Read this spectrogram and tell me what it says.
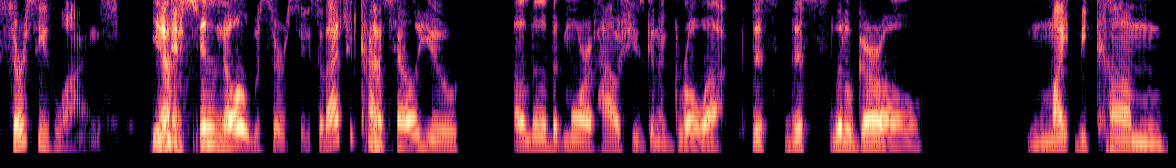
cersei's lines and Yes. he didn't know it was Cersei. So that should kind Yes. of tell you a little bit more of how she's going to grow up. This this little girl might become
